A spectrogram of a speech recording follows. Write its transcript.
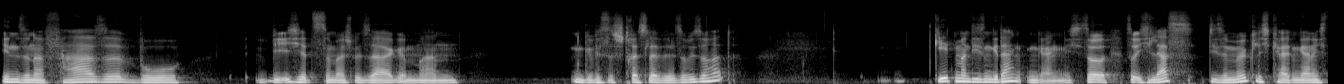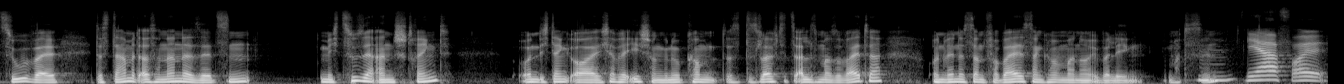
in so einer Phase, wo, wie ich jetzt zum Beispiel sage, man ein gewisses Stresslevel sowieso hat, geht man diesen Gedankengang nicht. So, so ich lasse diese Möglichkeiten gar nicht zu, weil das damit auseinandersetzen mich zu sehr anstrengt und ich denke, oh, ich habe ja eh schon genug, komm, das, das läuft jetzt alles mal so weiter und wenn es dann vorbei ist, dann können wir mal neu überlegen. Macht das Sinn? Mhm. Ja, voll.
